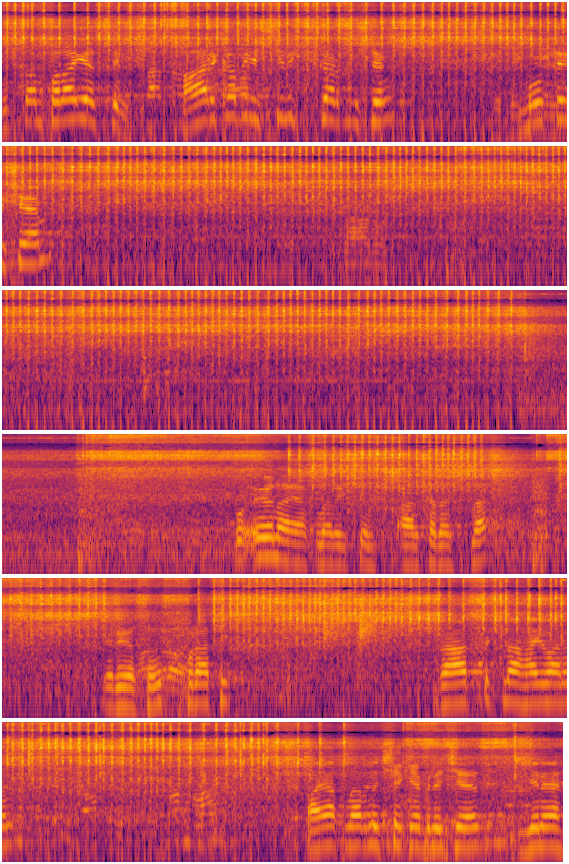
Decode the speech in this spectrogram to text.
Ustam kolay gelsin. Harika bir işçilik çıkartmışsın. Muhteşem. Bu ön ayakları için arkadaşlar. Görüyorsunuz pratik. Rahatlıkla hayvanın ayaklarını çekebileceğiz. Yine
